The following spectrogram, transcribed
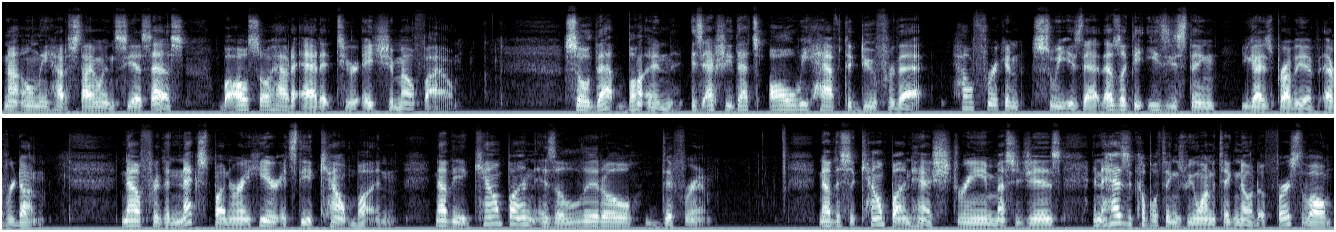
not only how to style it in CSS, but also how to add it to your HTML file. So that button is actually, that's all we have to do for that. How freaking sweet is that? That was like the easiest thing you guys probably have ever done. Now for the next button right here, it's the account button. Now the account button is a little different. Now this account button has stream, messages, and it has a couple things we want to take note of. First of all,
